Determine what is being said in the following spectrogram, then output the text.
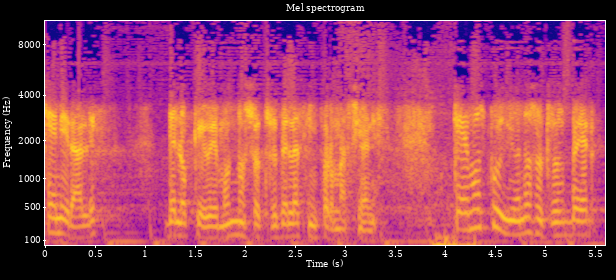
generales de lo que vemos nosotros de las informaciones. ¿Qué hemos podido nosotros ver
